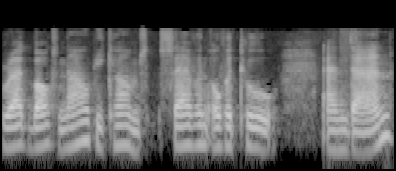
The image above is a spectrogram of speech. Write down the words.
red box now becomes 7 over 2. And then,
